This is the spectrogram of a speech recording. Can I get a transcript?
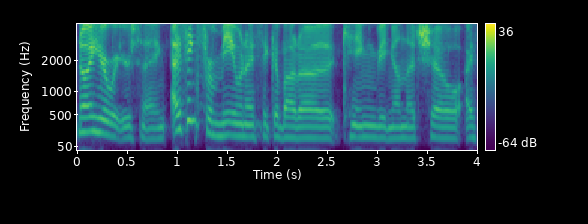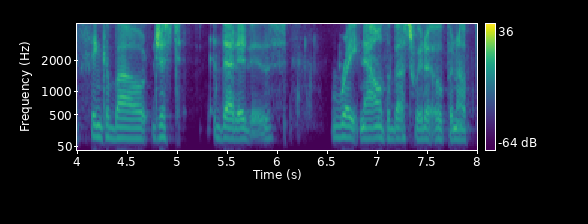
No, I hear what you're saying. I think for me, when I think about a king being on that show, I think about just that it is right now the best way to open up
